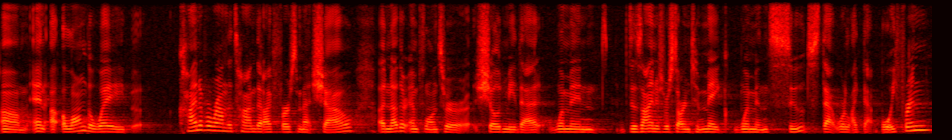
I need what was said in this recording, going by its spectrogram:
Um, and uh, along the way, kind of around the time that I first met Xiao, another influencer showed me that women designers were starting to make women's suits that were like that boyfriend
